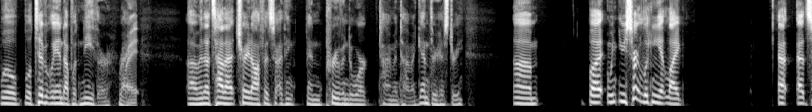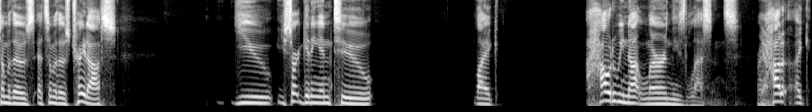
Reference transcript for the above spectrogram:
will will typically end up with neither, right? Right. Um, and that's how that trade off has, I think, been proven to work time and time again through history. Um, but when you start looking at like at, at some of those at some of those trade offs, you you start getting into like how do we not learn these lessons? Right? Yeah. How do like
